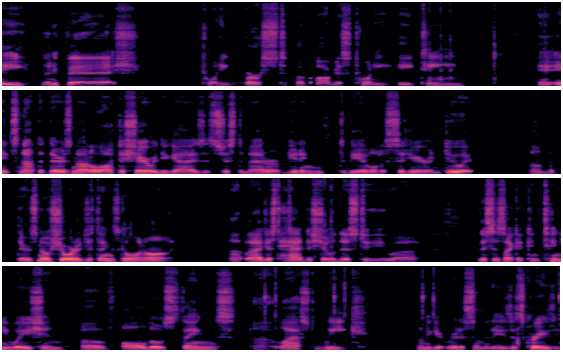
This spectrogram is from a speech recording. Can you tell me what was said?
Hey, Many Fish. 21st of August 2018. It's not that there's not a lot to share with you guys, it's just a matter of getting to be able to sit here and do it. Um, but there's no shortage of things going on. Uh, I just had to show this to you. Uh, this is like a continuation of all those things uh, last week. Let me get rid of some of these. It's crazy.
